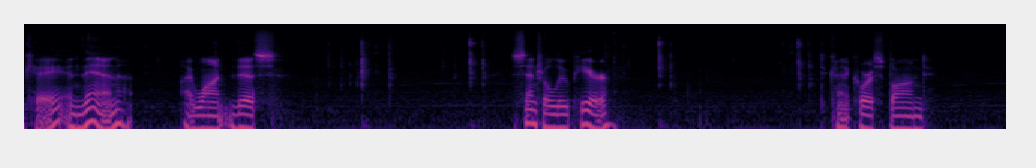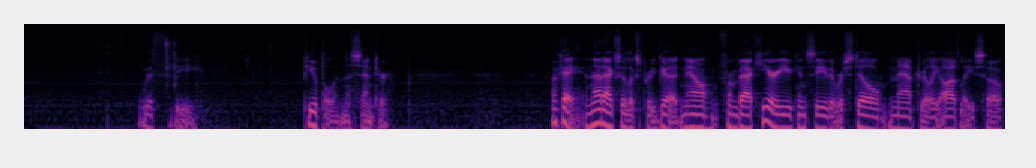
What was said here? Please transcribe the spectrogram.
Okay, and then I want this central loop here to kind of correspond with the pupil in the center. Okay, and that actually looks pretty good. Now, from back here, you can see that we're still mapped really oddly. So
